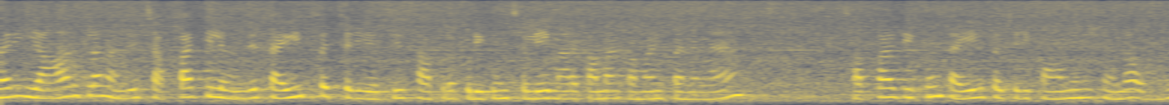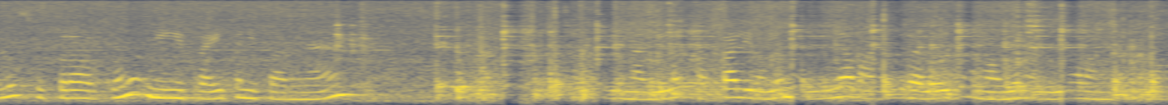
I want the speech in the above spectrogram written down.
மாதிரி யாருக்கெல்லாம் வந்து சப்பாத்தியில் வந்து தயிர் பச்சடி வச்சு சாப்பிட பிடிக்கும்னு சொல்லி மறக்காமல் கமெண்ட் பண்ணுங்கள் சப்பாத்திக்கும் தயிர் பச்சடி காம்பினேஷன் வந்து அவ்வளோ சூப்பராக இருக்கும். நீங்கள் ட்ரை பண்ணி பாருங்கள் இது நல்லா தக்காளி வந்து நல்லா வணங்குற அளவுக்கு நம்ம வந்து நல்லா வணங்கிக்கலாம்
